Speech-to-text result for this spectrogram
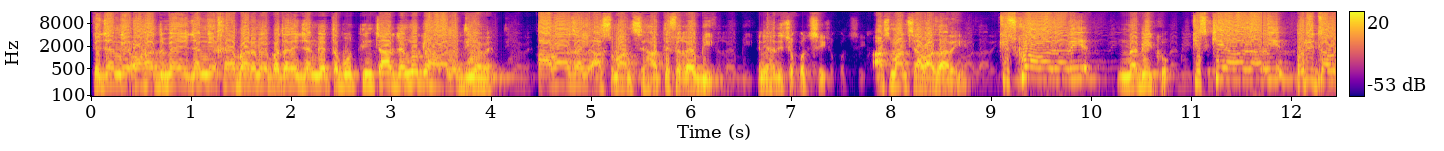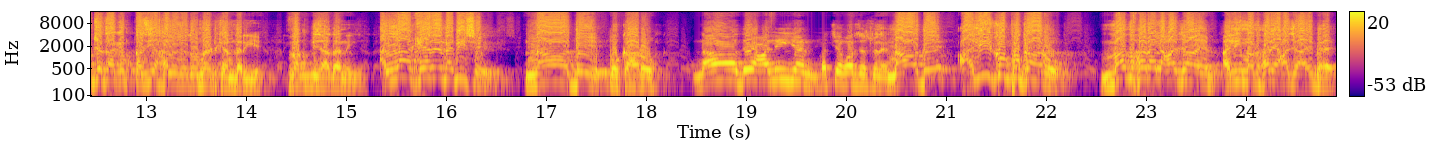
کہ جنگ عہد میں، جنگ خیبر میں، پتہ نہیں جنگ تبو تین چار جنگوں کے حوالے دیے ہوئے۔ آواز آئی آسمان سے، حاطف غیبی یعنی حدیث قدسی۔ آسمان سے آواز آ رہی ہے۔ کس کو آواز آ رہی ہے؟ نبی کو۔ کس کی آواز آ رہی ہے؟ پوری توجہ تاکہ قضیہ حل ہو جائے دو منٹ کے اندر یہ۔ وقت بھی زیادہ نہیں ہے۔ اللہ کہہ رہے نبی سے نا دے پکارو۔ نا دے علی بچے غور سے سنیں نا دے علی کو پکارو، مظہر العجائب، علی مظہر عجائب ہے۔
